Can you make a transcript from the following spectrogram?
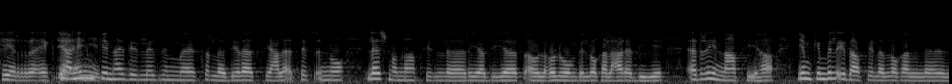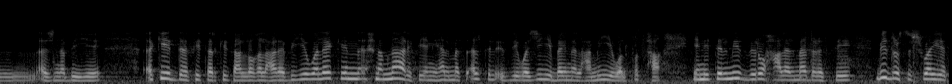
كثير كثير يعني قليل. يمكن هذه لازم يصير لها دراسة على أساس إنه ليش ما بنعطي الرياضيات أو العلوم باللغة العربية؟ قادرين نعطيها. يمكن بالإضافة للغة الأجنبية. أكيد في تركيز على اللغة العربية ولكن إحنا بنعرف يعني هالمسألة الازدواجية بين العاميه والفصحى. يعني التلميذ بيروح على المدرسة بيدرس شوية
